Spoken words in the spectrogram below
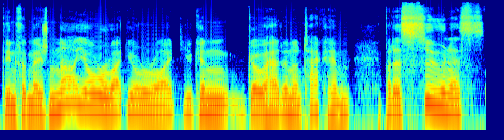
the information. No, you're all right. You're all right. You can go ahead and attack him. But as soon as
